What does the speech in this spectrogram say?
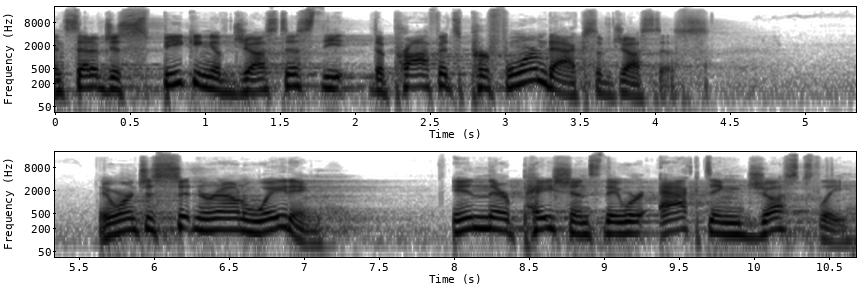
Instead of just speaking of justice, the, the prophets performed acts of justice. They weren't just sitting around waiting. In their patience, they were acting justly.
